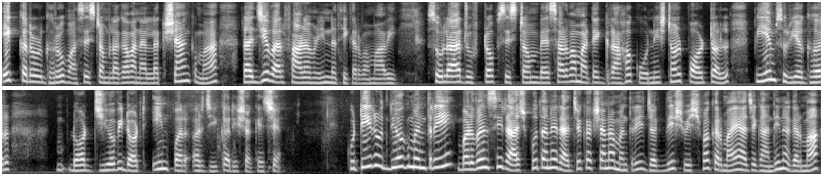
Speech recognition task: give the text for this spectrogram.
એક કરોડ ઘરોમાં સિસ્ટમ લગાવવાના લક્ષ્યાંકમાં રાજ્યવાર ફાળવણી નથી કરવામાં આવી. સોલાર રૂફટોપ સિસ્ટમ બેસાડવા માટે ગ્રાહકો national portal PM Suryaghar dot GOV dot in પર અરજી કરી શકે છે. કુટીર ઉદ્યોગ મંત્રી બળવંતસિંહ રાજપૂત અને રાજ્યકક્ષાના મંત્રી જગદીશ વિશ્વકર્માએ આજે ગાંધીનગરમાં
